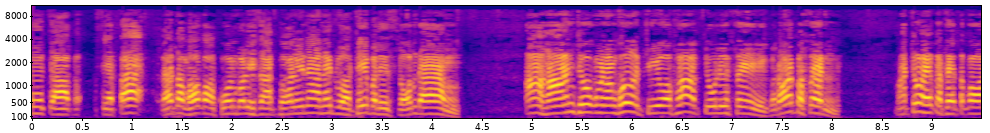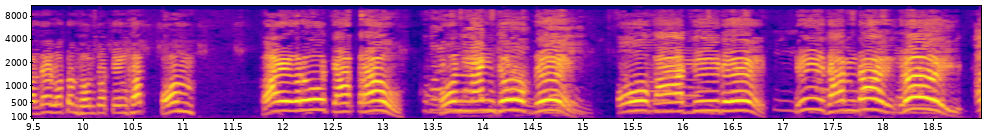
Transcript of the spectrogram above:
ดีๆจากเสียแปะ และต้องขอขอบคุณบริษัทพอลิน่าเน็ตเวิร์กที่ผลิตโสมแดง อาหารชูกำลังพืชชีวภาพจุลินทรีย์ร้อยเปอร์เซ็นต์มาช่วยให้เกษตรกรได้ลดต้นทุนตัวจริงครับ ผม ใครรู้จักเรา คนนั้นโชคดี โอกาสดีดีๆที่ทำได้เลยเอ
